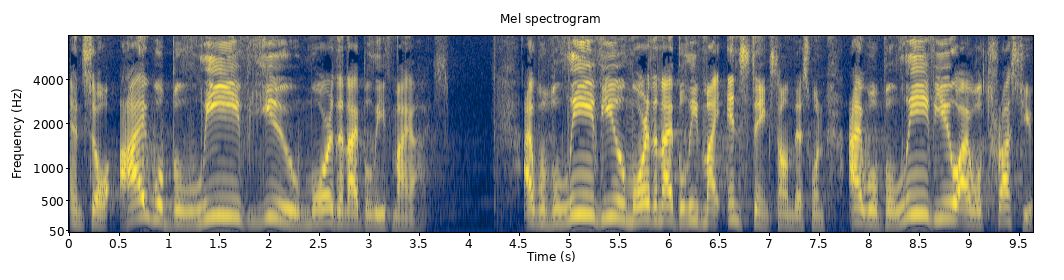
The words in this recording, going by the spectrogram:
and so I will believe you more than I believe my eyes. I will believe you more than I believe my instincts on this one. I will believe you, I will trust you.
